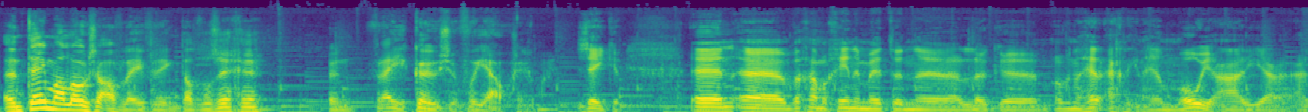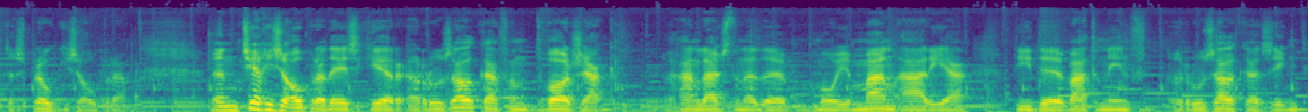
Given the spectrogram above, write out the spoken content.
Een themaloze aflevering. Dat wil zeggen, een vrije keuze voor jou, zeg maar. Zeker. En we gaan beginnen met een leuke, of een heel, eigenlijk een heel mooie aria uit een sprookjesopera. Een Tsjechische opera deze keer, Rusalka van Dvorak. We gaan luisteren naar de mooie maanaria die de waternimf Rusalka zingt.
